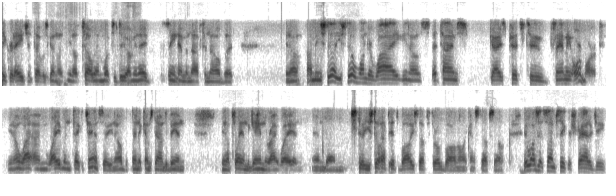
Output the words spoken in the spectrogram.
secret agent that was going to, you know, tell them what to do. I mean, they'd seen him enough to know, but you know, I mean, still, you still wonder why, you know, at times guys pitch to Sammy or Mark. You know, why? Um, why even take a chance there? You know, but then it comes down to being, you know, playing the game the right way, and and um, still, you still have to hit the ball, you still have to throw the ball, and all that kind of stuff. So, it wasn't some secret strategy,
